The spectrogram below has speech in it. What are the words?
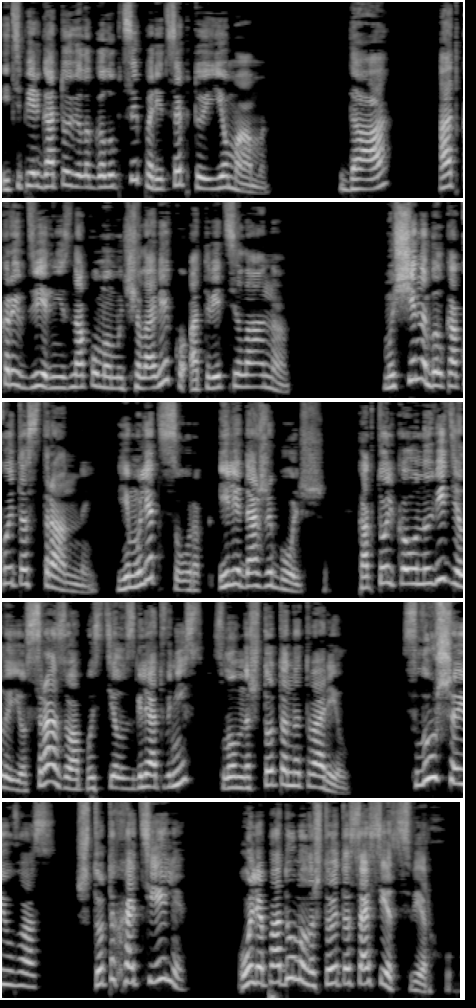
и теперь готовила голубцы по рецепту ее мамы. «Да», открыв дверь незнакомому человеку, ответила она. Мужчина был какой-то странный, ему лет сорок или даже больше. Как только он увидел ее, сразу опустил взгляд вниз, словно что-то натворил. «Слушаю вас. Что-то хотели?» Оля подумала, что это сосед сверху.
